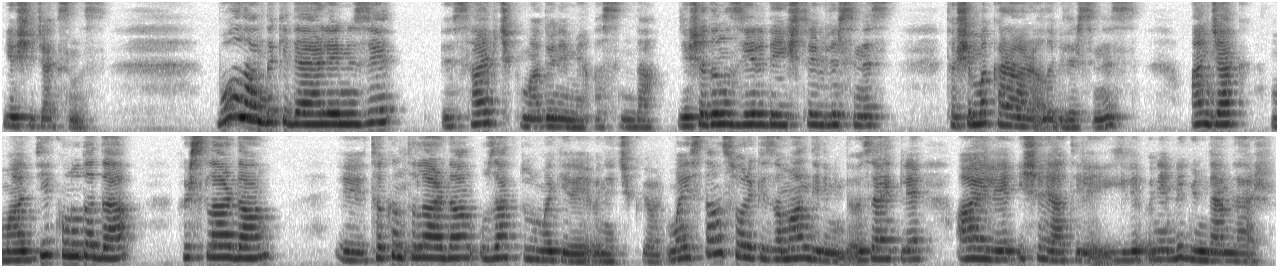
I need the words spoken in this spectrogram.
yaşayacaksınız. Bu alandaki değerlerinizi e, sahip çıkma dönemi aslında. Yaşadığınız yeri değiştirebilirsiniz. Taşınma kararı alabilirsiniz. Ancak maddi konuda da hırslardan, e, takıntılardan uzak durma gereği öne çıkıyor. Mayıs'tan sonraki zaman diliminde özellikle aile, iş hayatı ile ilgili önemli gündemler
